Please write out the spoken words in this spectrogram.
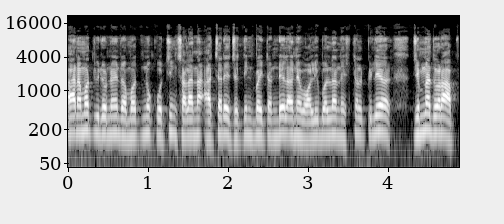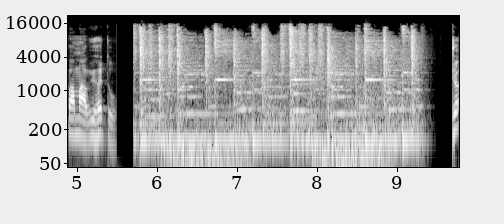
આ રમતવીરોને રમતનું કોચિંગ શાળાના આચાર્ય જતીનભાઈ ટંડેલ અને વોલીબોલના નેશનલ પ્લેયર જેમના દ્વારા આપવામાં આવ્યું હતું. જો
